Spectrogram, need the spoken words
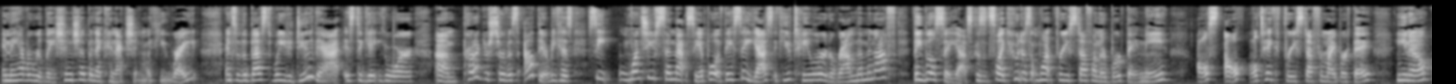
and they have a relationship and a connection with you, right? And so the best way to do that is to get your um, product or service out there because, see, once you send that sample, if they say yes, if you tailor it around them enough, they will say yes because it's like, who doesn't want free stuff on their birthday? Me? I'll I'll I'll take free stuff for my birthday, you know?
